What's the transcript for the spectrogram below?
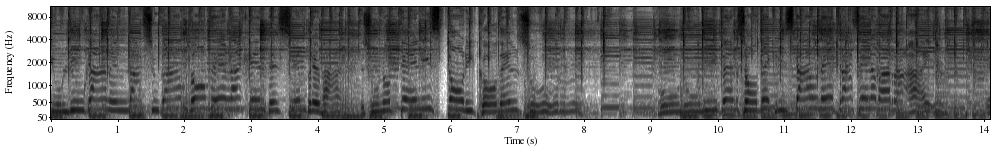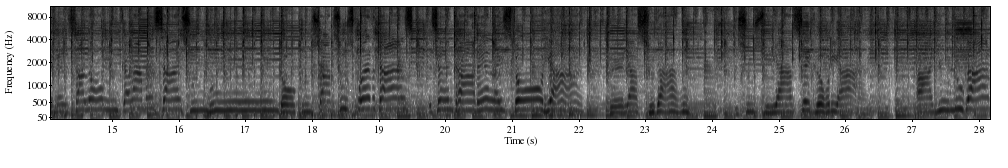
Un lugar en la ciudad donde la gente siempre va. Es un hotel histórico del sur. Un universo de cristal detrás de la barra hay. En el salón cada mesa es un mundo. Cruzar sus puertas es entrar en la historia de la ciudad y sus días de gloria. Hay un lugar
